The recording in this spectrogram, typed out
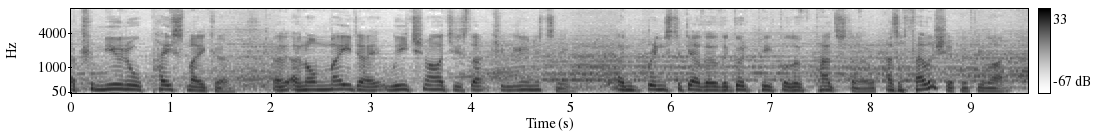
a communal pacemaker, and, and on May Day it recharges that community and brings together the good people of Padstow as a fellowship, if you like.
